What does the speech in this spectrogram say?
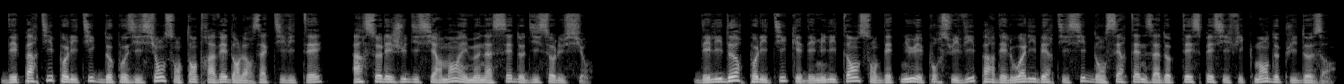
Des partis politiques d'opposition sont entravés dans leurs activités, harcelés judiciairement et menacés de dissolution. Des leaders politiques et des militants sont détenus et poursuivis par des lois liberticides dont certaines adoptées spécifiquement depuis deux ans.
